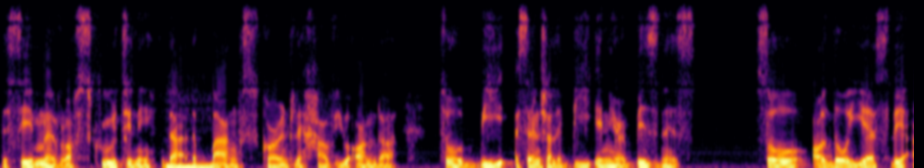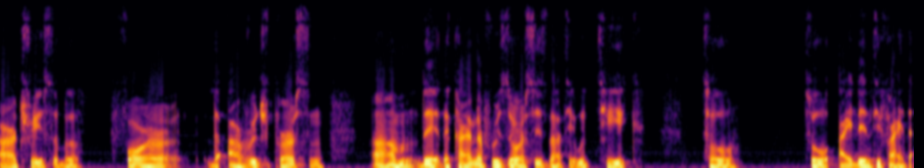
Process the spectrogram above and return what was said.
the same level of scrutiny that the banks currently have you under to be essentially be in your business. So although yes, they are traceable for the average person, um, the the kind of resources that it would take to to identify the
